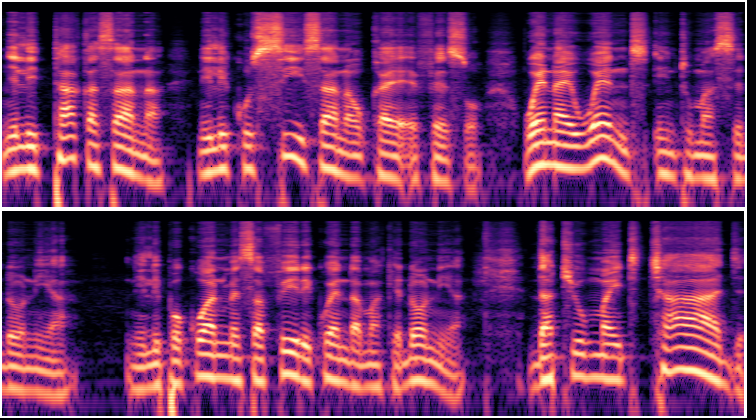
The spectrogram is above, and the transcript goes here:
Nilitaka sana, nilikusii sana ukae Efeso. When I went into Macedonia, nilipokuwa nimesafiri kwenda Makedonia, that you might charge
